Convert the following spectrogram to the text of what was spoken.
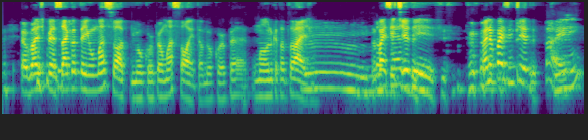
eu gosto de pensar que eu tenho uma só, porque meu corpo é uma só, então meu corpo é uma única tatuagem. Hum, Não faz você é sentido? desses. Mas não faz sentido. Faz. Sim.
